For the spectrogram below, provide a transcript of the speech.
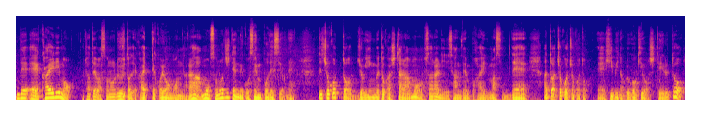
で、えー、帰りも例えばそのルートで帰ってこようもんならもうその時点で5000歩ですよね。でちょこっとジョギングとかしたらもうさらに2 3 0 0 0歩入りますんであとはちょこちょこと、え、日々の動きをしていると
